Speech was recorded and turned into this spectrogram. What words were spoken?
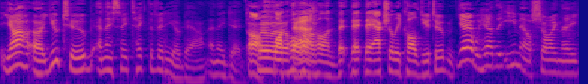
Yah, uh, YouTube and they say take the video down, and they did. Oh, Wait, wait, wait, hold that. on, hold on. They, they, they actually called YouTube. Yeah, we have the email showing they.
